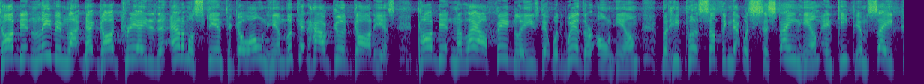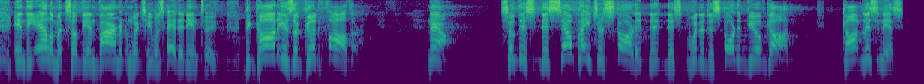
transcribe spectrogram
God didn't leave him like that. God created an animal skin to go on him. Look at how good God is. God didn't allow fig leaves that would wither on him, but he put something that would sustain him and keep him safe in the elements of the environment in which he was headed into. God is a good father. Now, so this, this self-hatred started this, with a distorted view of God. God, listen to this.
